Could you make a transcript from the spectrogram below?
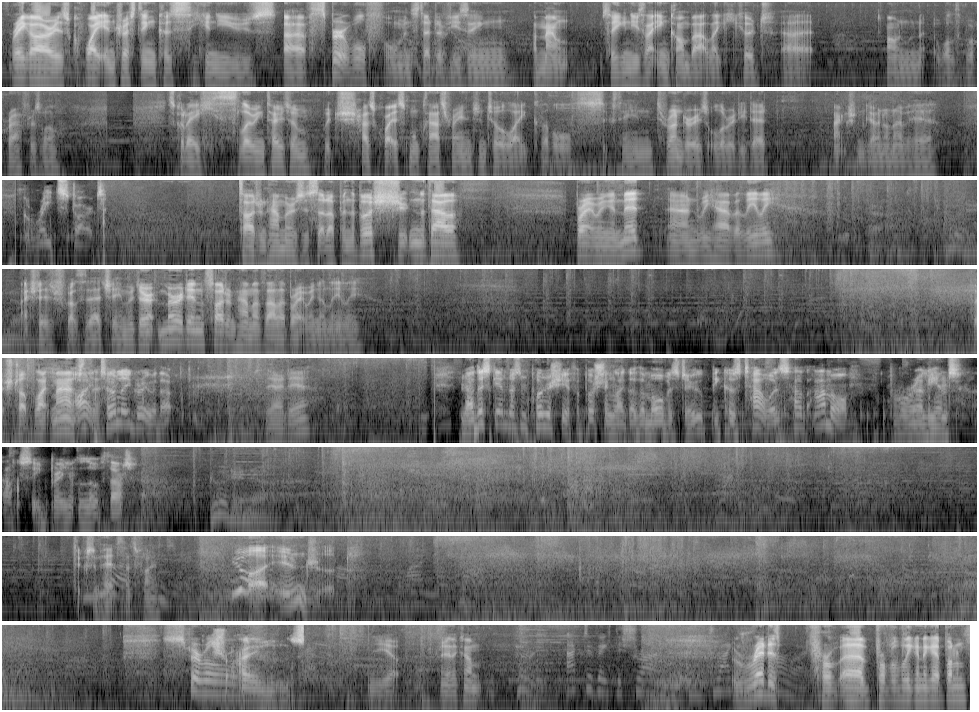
Rehgar is quite interesting because he can use uh, Spirit Wolf form instead of using a mount. So you can use that in combat like you could uh, on World of Warcraft as well. It's got a slowing totem, which has quite a small class range until like level 16. Tyrande is already dead. Action going on over here. Great start. Sergeant Hammer is just set up in the bush, shooting the tower. Brightwing in mid, and we have a Li Li. Actually, I just forgot to that chain. Muradin, Sergeant Hammer, Valla, Brightwing, and Li Li. Push top like mad. I totally agree with that. Is the idea. Now, this game doesn't punish you for pushing like other MOBAs do, because towers have ammo. Brilliant. Absolutely brilliant. Love that. Good enough. Took some hits, that's fine. You are injured. Spiral. Shrines. Yep. Here they come. Activate the shrine. Red is pro- uh, probably going to get bottom,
